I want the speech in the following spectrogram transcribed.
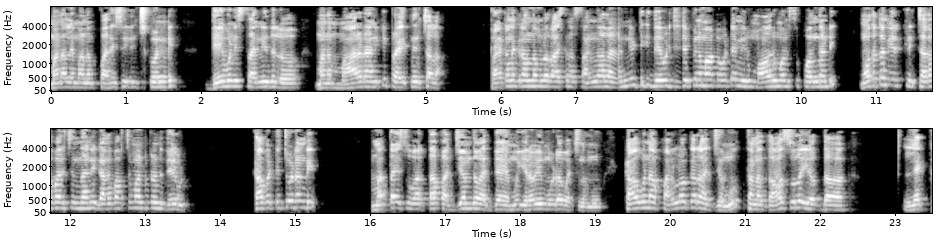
మనల్ని మనం పరిశీలించుకొని దేవుని సన్నిధిలో మనం మారడానికి ప్రయత్నించాల. ప్రకటన గ్రంథంలో రాసిన సంఘాలన్నిటికీ దేవుడు చెప్పిన మాట ఒకటే మీరు మారు మనసు పొందండి. మొదట మీరు చలపరిచిన దాన్ని గణపరచమంటుండే దేవుడు. కాబట్టి చూడండి మత్తాయి సువార్త పద్దెనిమిదో అధ్యాయము ఇరవై మూడో వచనము. కావున పరలోక రాజ్యము తన దాసుల యొద్ లెక్క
